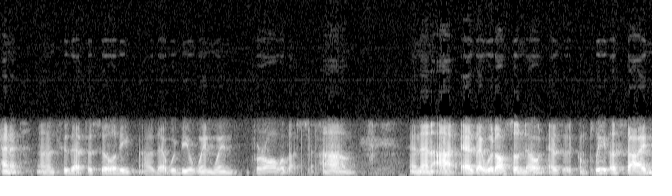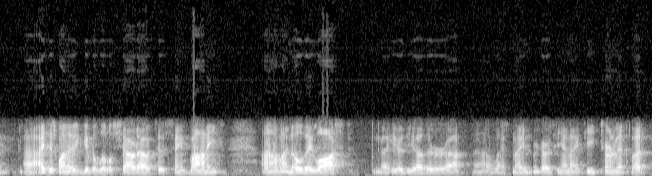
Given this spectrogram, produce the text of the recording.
tenant to that facility that would be a win-win for all of us. Um, and then, as I would also note, as a complete aside, I just wanted to give a little shout out to St. Bonnie's. Um, I know they lost I hear the other uh, uh, last night in regards to the NIT tournament, but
